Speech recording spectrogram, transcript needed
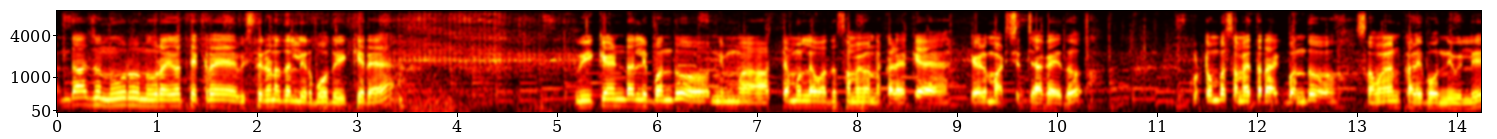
ಅಂದಾಜು ನೂರು ನೂರೈವತ್ತು ಎಕರೆ ವಿಸ್ತೀರ್ಣದಲ್ಲಿರ್ಬೋದು ಈ ಕೆರೆ. ವೀಕೆಂಡಲ್ಲಿ ಬಂದು ನಿಮ್ಮ ಅತ್ಯಮೂಲ್ಯವಾದ ಸಮಯವನ್ನು ಕಳೆಯೋಕ್ಕೆ ಹೇಳಿ ಮಾಡಿಸಿದ ಜಾಗ ಇದು. ಕುಟುಂಬ ಸಮೇತರಾಗಿ ಬಂದು ಸಮಯವನ್ನು ಕಳಿಬೋದು ನೀವು ಇಲ್ಲಿ.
